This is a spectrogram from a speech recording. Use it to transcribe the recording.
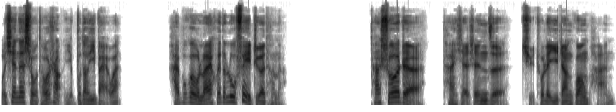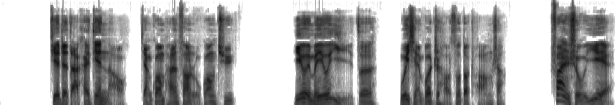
我现在手头上也不到一百万，还不够来回的路费折腾呢。”他说着，探下身子取出了一张光盘，接着打开电脑，将光盘放入光驱。因为没有椅子，魏显波只好坐到床上。范守业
